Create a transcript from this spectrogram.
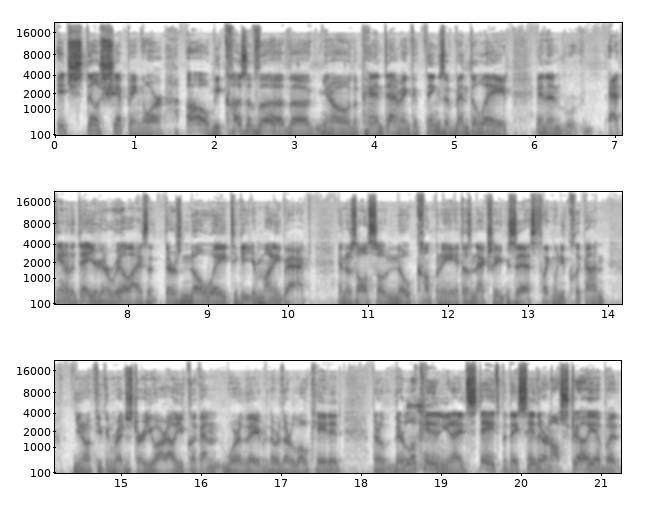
it's still shipping, or oh, because of the the you know the pandemic, things have been delayed, and then at the end of the day, you're going to realize that there's no way to get your money back, and there's also no company. It doesn't actually exist exist. Like when you click on, you know, if you can register a URL, you click on where they where they're located. They're they're located in the United States, but they say they're in Australia, but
